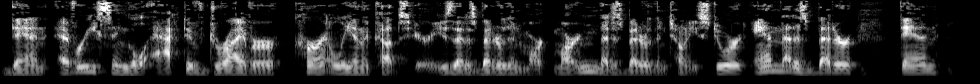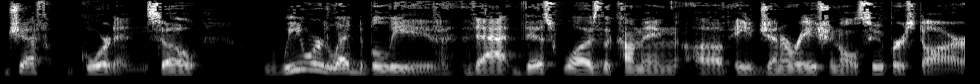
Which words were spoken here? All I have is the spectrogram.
than every single active driver currently in the Cup Series. That is better than Mark Martin. That is better than Tony Stewart. And that is better than Jeff Gordon. So we were led to believe that this was the coming of a generational superstar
